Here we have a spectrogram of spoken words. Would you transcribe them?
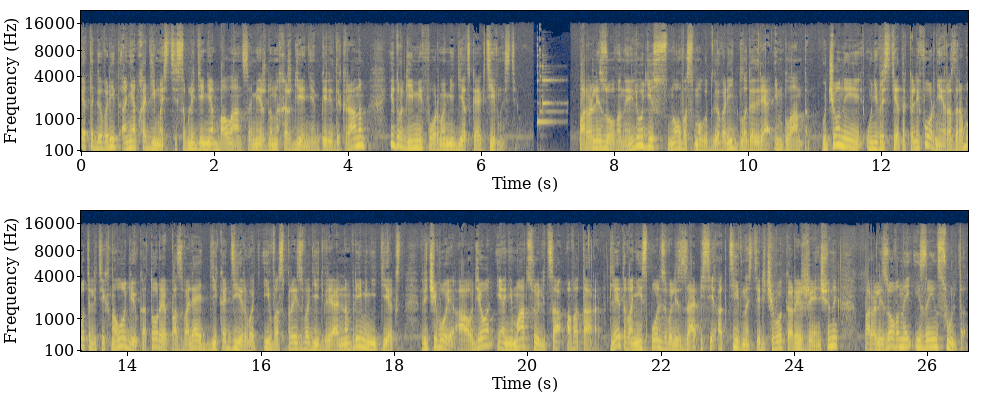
Это говорит о необходимости соблюдения баланса между нахождением перед экраном и другими формами детской активности. Парализованные люди снова смогут говорить благодаря имплантам. Ученые Университета Калифорнии разработали технологию, которая позволяет декодировать и воспроизводить в реальном времени текст, речевое аудио и анимацию лица аватара. Для этого они использовали записи активности речевой коры женщины, парализованной из-за инсульта.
